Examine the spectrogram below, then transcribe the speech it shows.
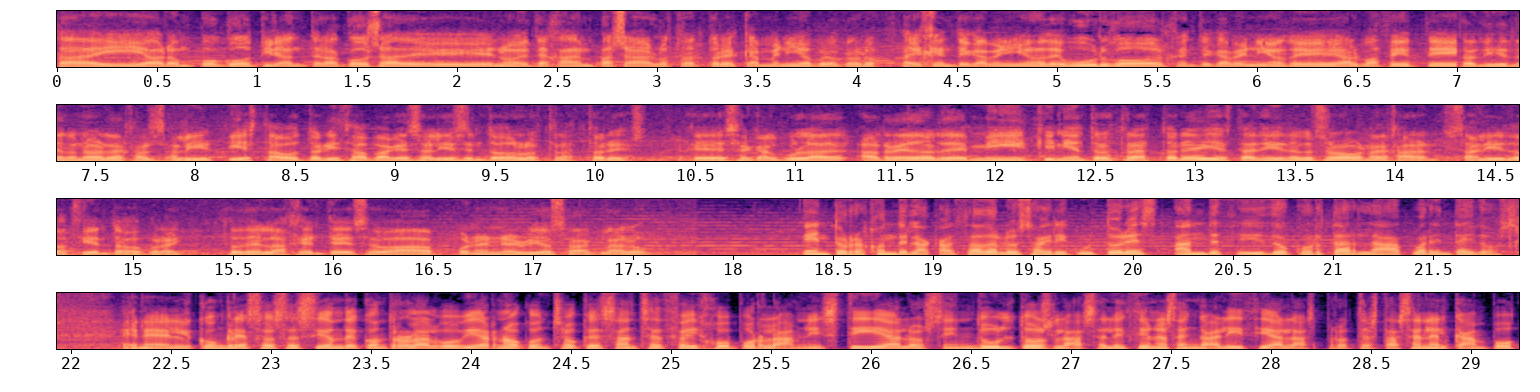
Está ahí ahora un poco tirante la cosa de no les dejan pasar los tractores que han venido, pero claro, hay gente que ha venido de Burgos, gente que ha venido de Albacete. Están diciendo que no les dejan salir y estaba autorizado para que saliesen todos los tractores. Eh, se calcula alrededor de 1.500 tractores y están diciendo que solo van a dejar salir 200 o por ahí. Entonces la gente se va a poner nerviosa, claro. En Torrejón de la Calzada los agricultores han decidido cortar la A42. En el Congreso sesión de control al gobierno con choque Sánchez Feijó por la amnistía, los indultos, las elecciones en Galicia, las protestas en el campo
